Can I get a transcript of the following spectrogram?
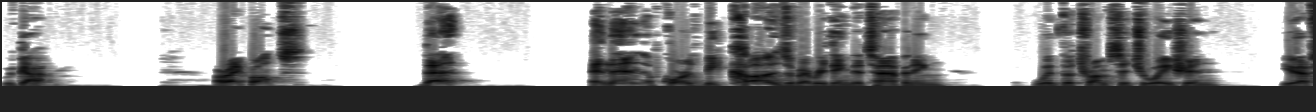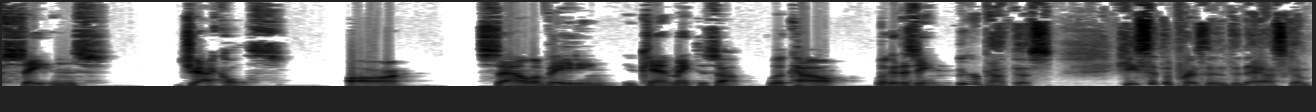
We've got him. All right, folks. That, and then of course, because of everything that's happening with the Trump situation, you have Satan's jackals are salivating. You can't make this up. Look how, look at the scene. Clear about this. He said the president didn't ask him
